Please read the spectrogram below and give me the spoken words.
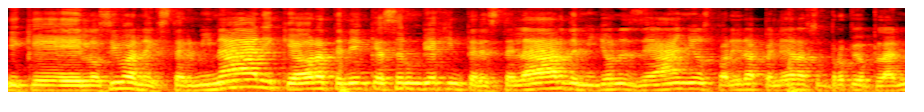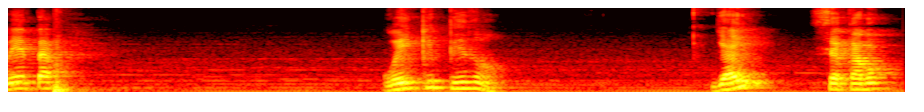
y que los iban a exterminar y que ahora tenían que hacer un viaje interestelar de millones de años para ir a pelear a su propio planeta. Güey, ¿qué pedo? Y ahí se acabó.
